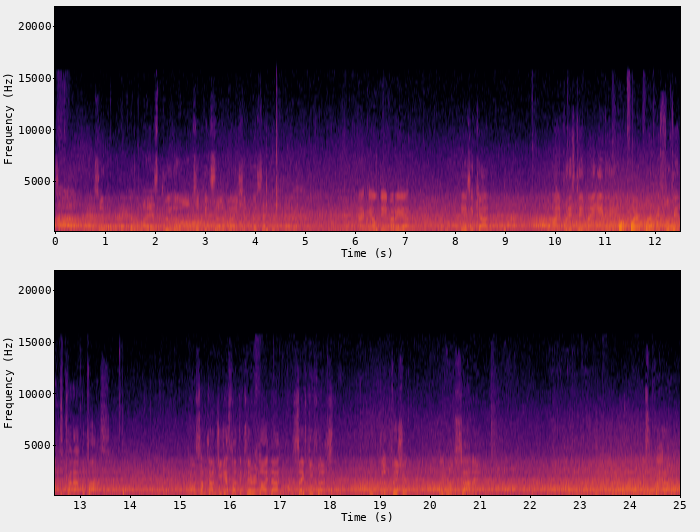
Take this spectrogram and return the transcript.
strzelasz. I think also the players threw their arms up in celebration for a second. Angel Di Maria. Here's Icardi. He might have put his teammate in here. O, twoja, twoja. His foot in to cut out the pass. Well, sometimes you just have to clear it like that. Safety first. With good vision. Leroy Sané. Aguero.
